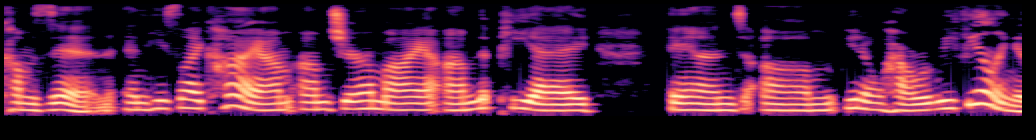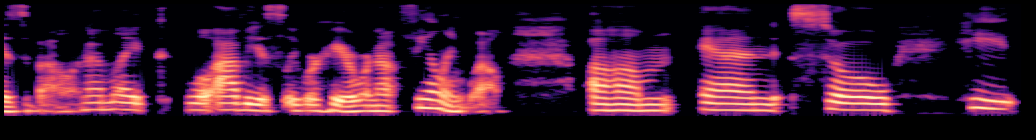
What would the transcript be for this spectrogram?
comes in, and he's like, "Hi, I'm I'm Jeremiah. I'm the PA." And, um, you know, how are we feeling, Isabel? And I'm like, well, obviously we're here. We're not feeling well. Um, and so he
